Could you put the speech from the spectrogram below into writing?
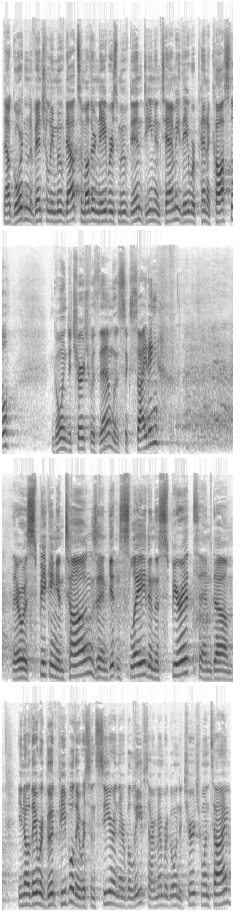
Now, Gordon eventually moved out. Some other neighbors moved in. Dean and Tammy, they were Pentecostal. Going to church with them was exciting. there was speaking in tongues and getting slayed in the spirit. And, um, you know, they were good people. They were sincere in their beliefs. I remember going to church one time,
